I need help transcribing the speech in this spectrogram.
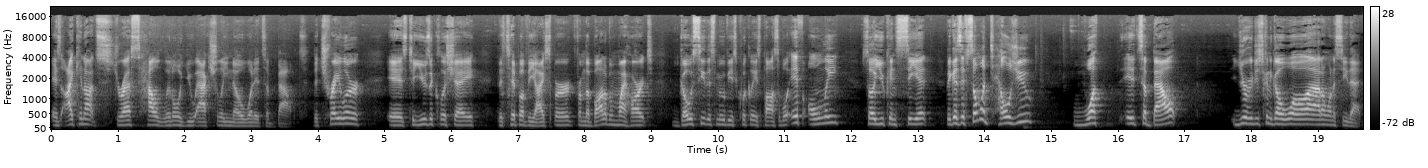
is I cannot stress how little you actually know what it's about. The trailer is, to use a cliche, the tip of the iceberg. From the bottom of my heart, go see this movie as quickly as possible, if only so you can see it. Because if someone tells you what it's about, you're just going to go, well, I don't want to see that.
